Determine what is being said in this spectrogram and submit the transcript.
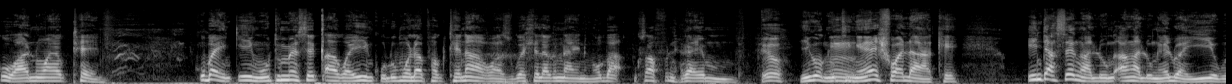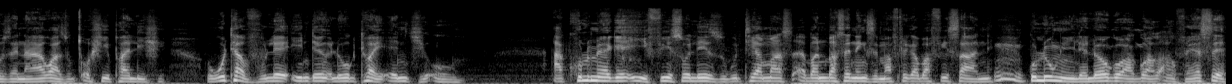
ku1 waya ku10 kuba inkinga ukuthi uma esexakwa izinkulumo lapha ku10 akwazi ukwehlela ku9 ngoba kusafuneka emva Yo. yiko ngithi ngeshwa lakhe. Into asengalung angalungelwa yiyo ukuze naye akwazi ucosha iphalishi ukuthi avule into lokuthiwa iNGO akhulumeke izifiso lezi ukuthi amas abantu baseningizimu Afrika bafisane. Kulungile lokho aku- aku- avese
